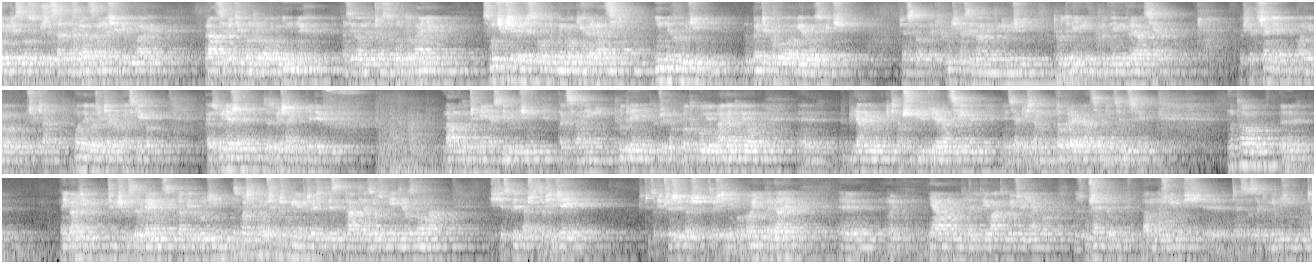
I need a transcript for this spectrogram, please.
będzie w sposób przesadny zwracał na siebie uwagę, w pracy będzie kontrolował innych, nazywamy to często punktowaniem, smucił się będzie z powodu głębokich relacji innych ludzi,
